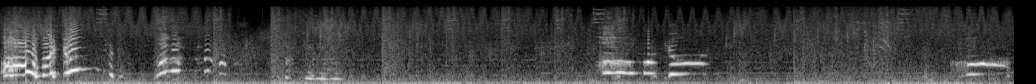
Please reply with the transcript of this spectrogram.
Oh my god! Oh my god! Oh!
